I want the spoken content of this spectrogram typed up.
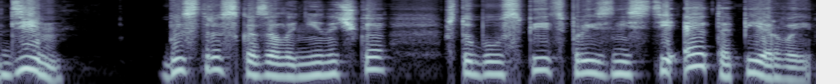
Дим, быстро сказала Ниночка, чтобы успеть произнести это первой.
